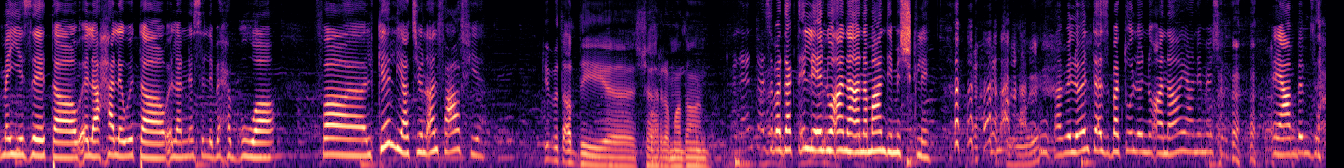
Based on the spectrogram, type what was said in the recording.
ميزاتها وإلها حلاوتها وإلها الناس اللي بحبوها فالكل يعطيهم ألف عافية كيف بتقضي آه، شهر رمضان؟ هلا أنت إذا بدك تقول لي إنه أنا أنا ما عندي مشكلة هو عم له أنت إذا بدك تقول إنه أنا يعني ماشي إيه عم بمزح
